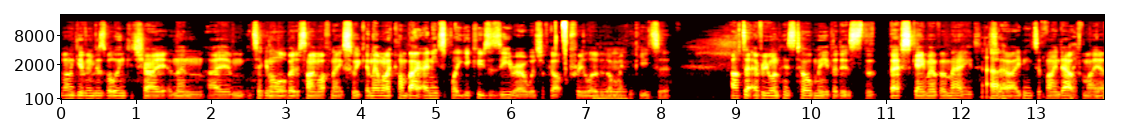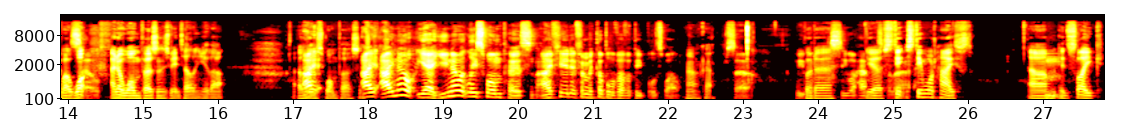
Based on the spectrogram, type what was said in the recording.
want to give Invisible Inc a try, and then I am taking a little bit of time off next week, and then when I come back, I need to play Yakuza Zero, which I've got preloaded on my Mm. computer. After everyone has told me that it's the best game ever made, so Uh, I need to find out for my own Well, what self. I know one person has been telling you that. At I- least one person. I, I know, yeah, you know at least one person. I've heard it from a couple of other people as well. Oh, okay. So we But, will uh, see what happens. Yeah, Ste- that. Heist. Um, Hmm. it's like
